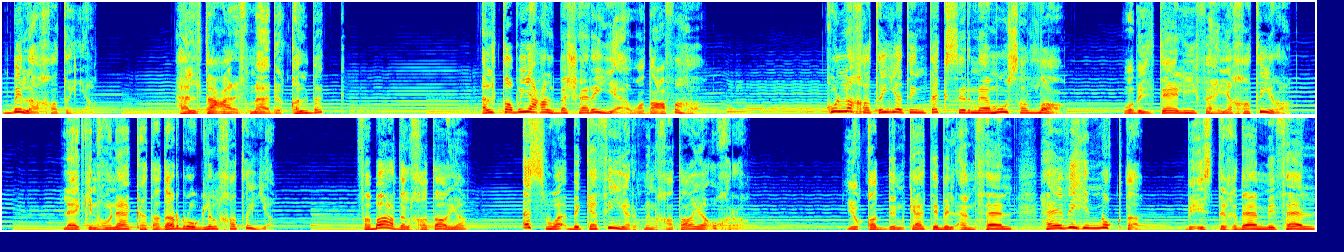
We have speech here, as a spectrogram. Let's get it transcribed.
بلا خطية. هل تعرف ما بقلبك؟ الطبيعة البشرية وضعفها. كل خطية تكسر ناموس الله وبالتالي فهي خطيرة. لكن هناك تدرج للخطية. فبعض الخطايا أسوأ بكثير من خطايا أخرى. يقدم كاتب الأمثال هذه النقطة باستخدام مثال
